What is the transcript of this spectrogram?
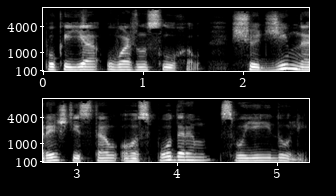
поки я уважно слухав, що Джим нарешті став господарем своєї долі.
